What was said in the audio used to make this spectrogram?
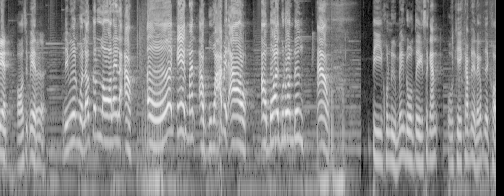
บ็ดอ๋อเออ11ในเมื่อหมดแล้วก็รออะไรล่ะอ้าวเออ แกล้งมันเอากูว้าเป็นเอาเอาบอยกูโดนดึงอ้าวตีคนอื่นแม่งโดนตัวเองซะงั้นโอเคครับเนี่ยแล้วก็จะขอ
